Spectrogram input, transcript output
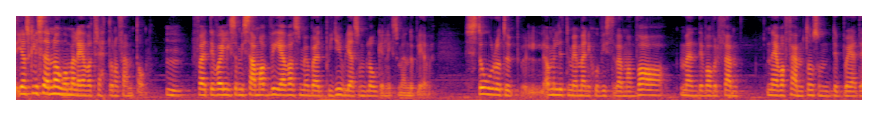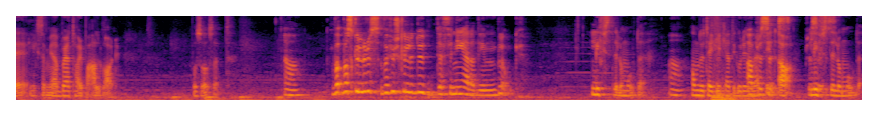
jag skulle säga någon gång mellan jag var 13 och 15. Mm. För att det var liksom i samma veva som jag började på Julia som bloggen liksom ändå blev stor och typ, ja men lite mer människor visste vem man var. Men det var väl fem, när jag var 15 som det började, liksom, jag började ta det på allvar. På så sätt. Ja. Vad, vad skulle du, hur skulle du definiera din blogg? Livsstil och mode. Ja. Om du tänker kategorimässigt. Ja, precis. Ja, Precis. livsstil och mode.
